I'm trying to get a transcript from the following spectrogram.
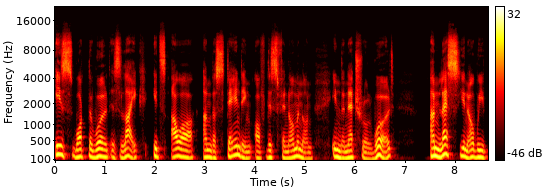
is what the world is like. It's our understanding of this phenomenon in the natural world. Unless, you know, we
